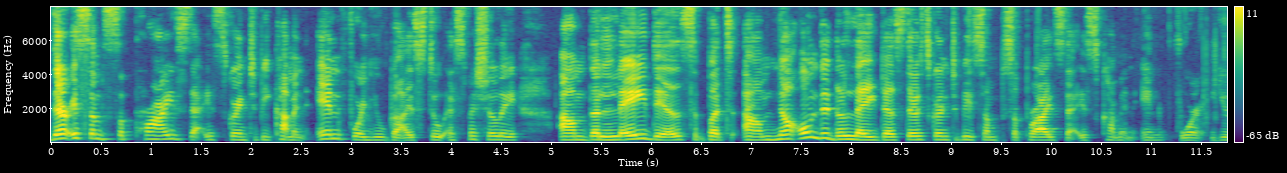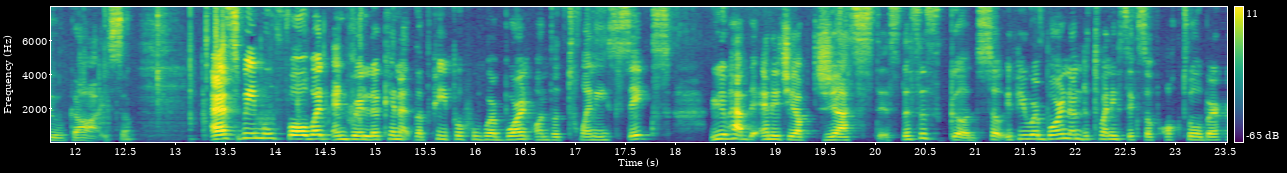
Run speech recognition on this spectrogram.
There is some surprise that is going to be coming in for you guys too, especially um, the ladies, but um, not only the ladies, there's going to be some surprise that is coming in for you guys. As we move forward and we're looking at the people who were born on the 26th, you have the energy of justice. This is good. So if you were born on the 26th of October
